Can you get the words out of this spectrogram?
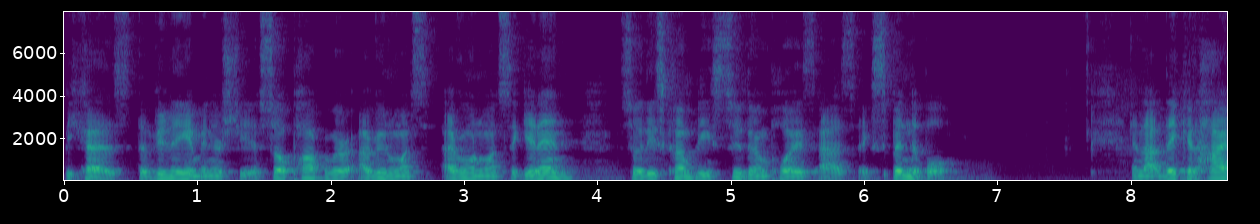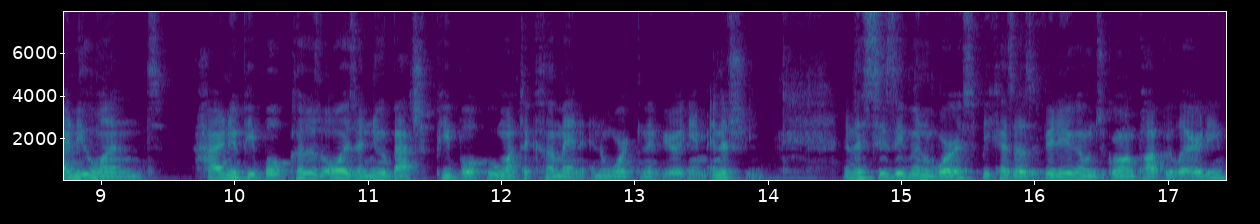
because the video game industry is so popular, everyone wants everyone wants to get in. So these companies sue their employees as expendable. And that they could hire new ones, hire new people, because there's always a new batch of people who want to come in and work in the video game industry. And this is even worse because as video games grow in popularity,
